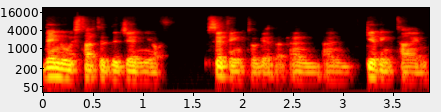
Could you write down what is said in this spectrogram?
then we started the journey of sitting together and, and giving time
